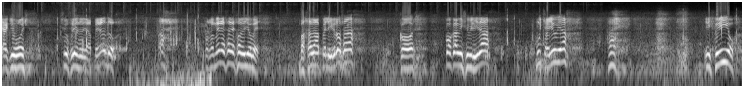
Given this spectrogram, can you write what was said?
Y aquí voy sufriendo ya, penando. Ah, por lo menos ha dejado de llover. Bajada peligrosa, con poca visibilidad, mucha lluvia ah, y frío.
